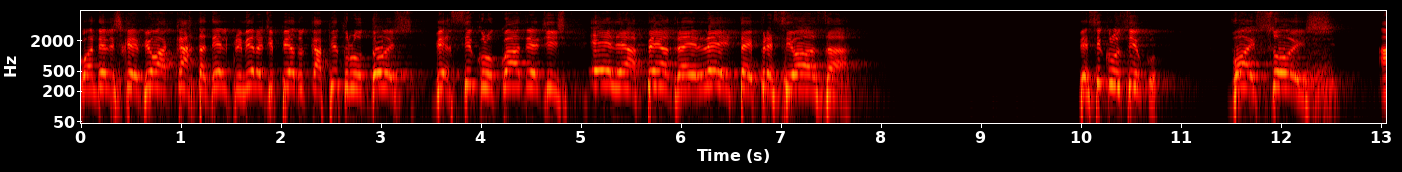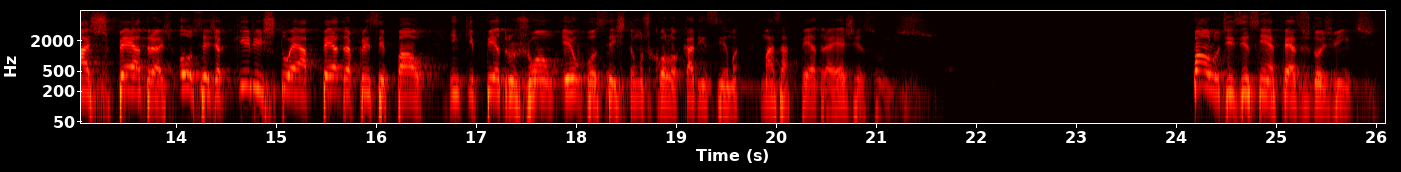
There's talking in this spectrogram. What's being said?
Quando ele escreveu a carta dele, 1 de Pedro, capítulo 2, versículo 4, ele diz: Ele é a pedra eleita e preciosa. Versículo 5: Vós sois as pedras, ou seja, Cristo é a pedra principal em que Pedro, João, eu, você estamos colocados em cima, mas a pedra é Jesus. Paulo diz isso em Efésios 2:20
